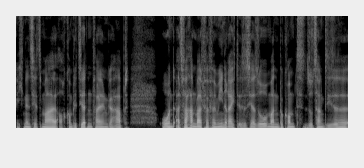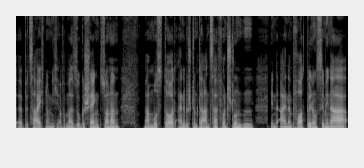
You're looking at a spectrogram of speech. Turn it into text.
ich nenne es jetzt mal, auch komplizierten Fällen gehabt. Und als Fachanwalt für Familienrecht ist es ja so, man bekommt sozusagen diese äh, Bezeichnung nicht einfach mal so geschenkt, sondern man muss dort eine bestimmte Anzahl von Stunden in einem Fortbildungsseminar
